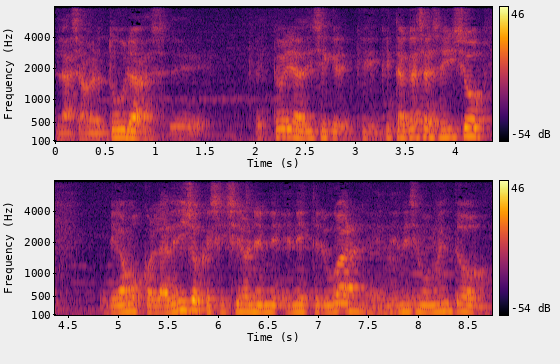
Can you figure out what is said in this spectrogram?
Las aberturas, eh, la historia dice que, esta casa se hizo, digamos, con ladrillos que se hicieron en, este lugar, en, ese momento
